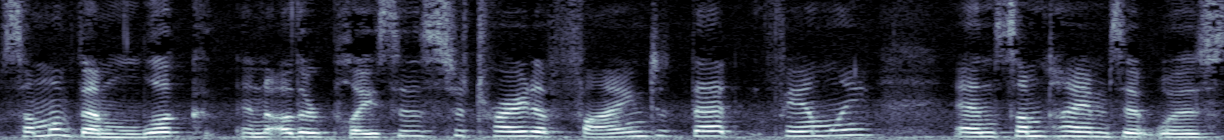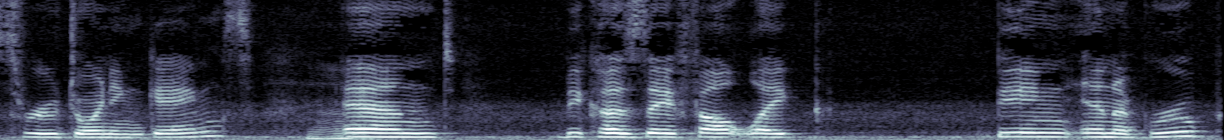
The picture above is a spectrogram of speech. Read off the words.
some of them look in other places to try to find that family, and sometimes it was through joining gangs, Mhm. and because they felt like being in a group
